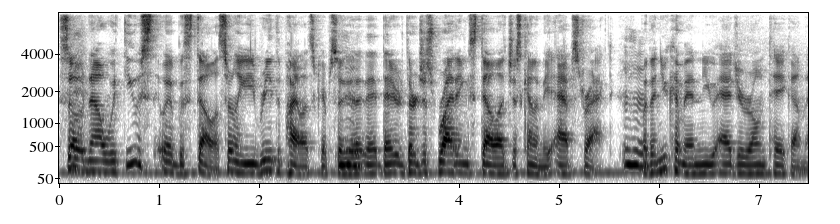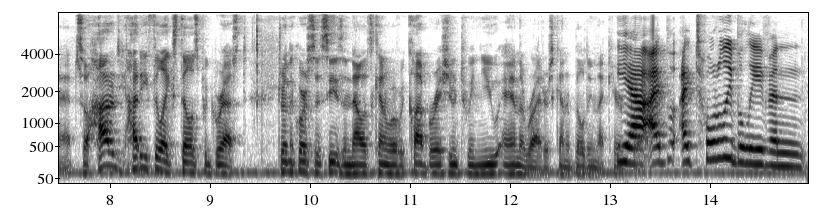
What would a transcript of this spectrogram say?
So now with you uh, with Stella, certainly you read the pilot script, so Mm-hmm. they- they're they're just writing Stella just kind of the abstract. But then you come in and you add your own take on that. So how did, how do you feel like Stella's progressed during the course of the season? Now it's kind of a collaboration between you and the writers, kind of building that character. Yeah, I, I totally believe in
